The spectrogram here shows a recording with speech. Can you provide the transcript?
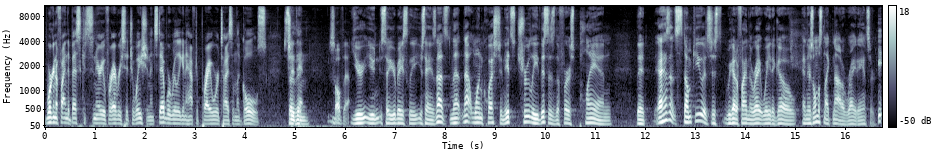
we're going to find the best scenario for every situation. Instead, we're really going to have to prioritize on the goals So to then solve that. You're you so you're basically you're saying it's not not not one question. It's truly this is the first plan that it hasn't stumped you. It's just we got to find the right way to go, and there's almost like not a right answer. Y-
